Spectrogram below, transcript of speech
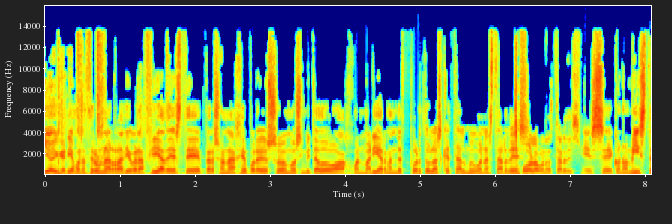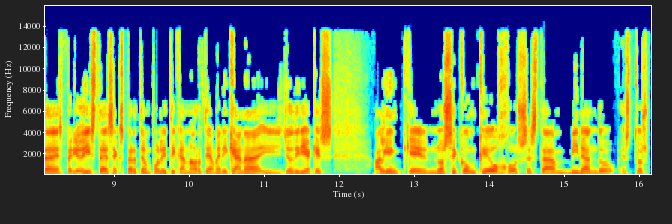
Y hoy queríamos hacer una radiografía de este personaje, por eso hemos invitado a Juan María Hernández Puertolas. ¿Qué tal? Muy buenas tardes. Hola, buenas tardes. Es economista, es periodista, es experto en política norteamericana y yo diría que es alguien que no sé con qué ojos está mirando estos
